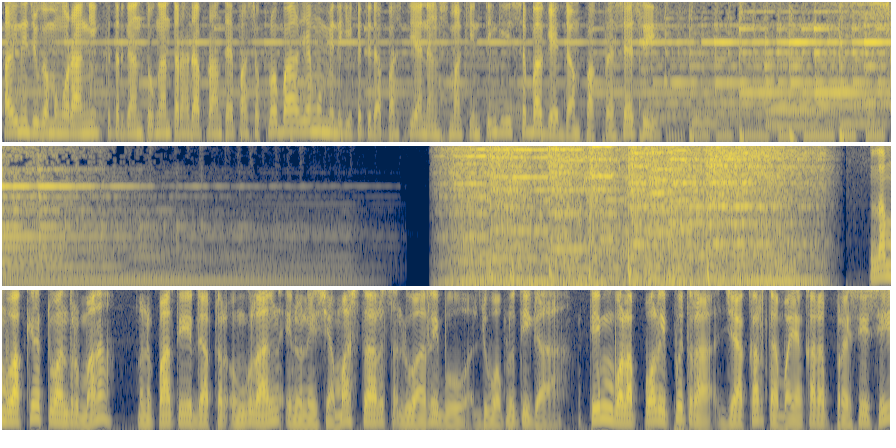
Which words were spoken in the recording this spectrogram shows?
Hal ini juga mengurangi ketergantungan terhadap rantai pasok global yang memiliki ketidakpastian yang semakin tinggi sebagai dampak resesi. Enam wakil tuan rumah menepati daftar unggulan Indonesia Masters 2023. Tim bola voli putra Jakarta Bayangkara Presisi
